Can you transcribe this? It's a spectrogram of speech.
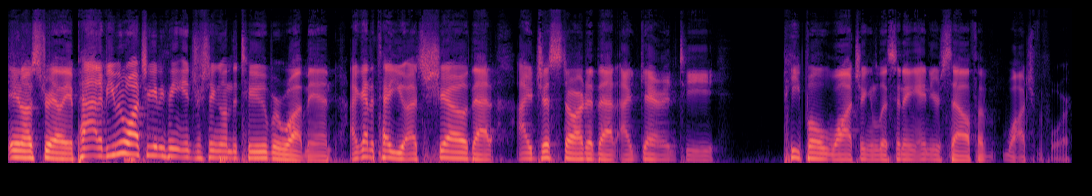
in Australia. Pat, have you been watching anything interesting on the tube or what, man? I got to tell you, a show that I just started that I guarantee people watching, listening, and yourself have watched before.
